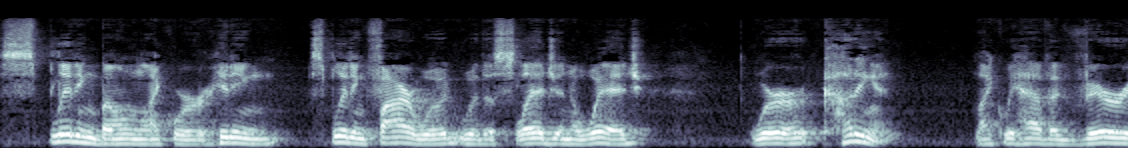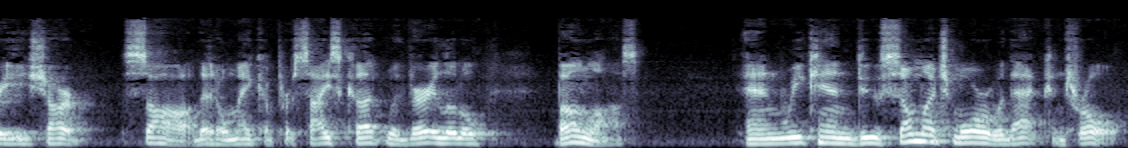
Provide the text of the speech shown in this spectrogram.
splitting bone like we're hitting splitting firewood with a sledge and a wedge we're cutting it like we have a very sharp saw that'll make a precise cut with very little bone loss. And we can do so much more with that control.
